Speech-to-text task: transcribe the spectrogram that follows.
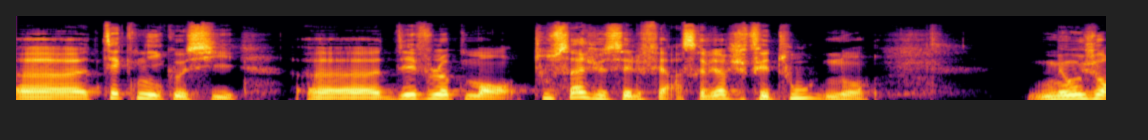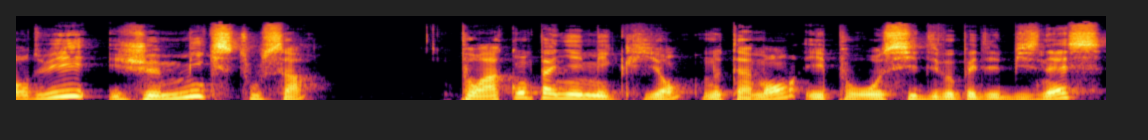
Euh, technique aussi, euh, développement, tout ça, je sais le faire. Ça veut dire que je fais tout Non. Mais aujourd'hui, je mixe tout ça pour accompagner mes clients notamment et pour aussi développer des business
